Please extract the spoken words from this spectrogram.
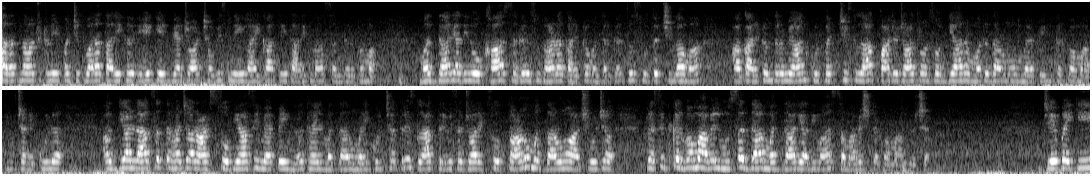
ભારતના ચૂંટણી પંચ દ્વારા તારીખ એક એક બે હજાર છવ્વીસની લાયકાતની તારીખના સંદર્ભમાં મતદાર યાદીનો ખાસ સઘન સુધારણા કાર્યક્રમ અંતર્ગત સુરત જિલ્લામાં આ કાર્યક્રમ દરમિયાન કુલ પચીસ લાખ પાંચ હજાર ત્રણસો અગિયાર મતદારોનું મેપિંગ કરવામાં આવ્યું છે અને કુલ અગિયાર લાખ સત્તર હજાર આઠસો બ્યાસી મેપિંગ ન થયેલ મતદારો મળી કુલ છત્રીસ લાખ ત્રેવીસ હજાર એકસો ત્રાણું મતદારોનો આજરોજ પ્રસિદ્ધ કરવામાં આવેલ મુસદ્દા મતદાર યાદીમાં સમાવેશ કરવામાં આવ્યો છે. જે પૈકી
